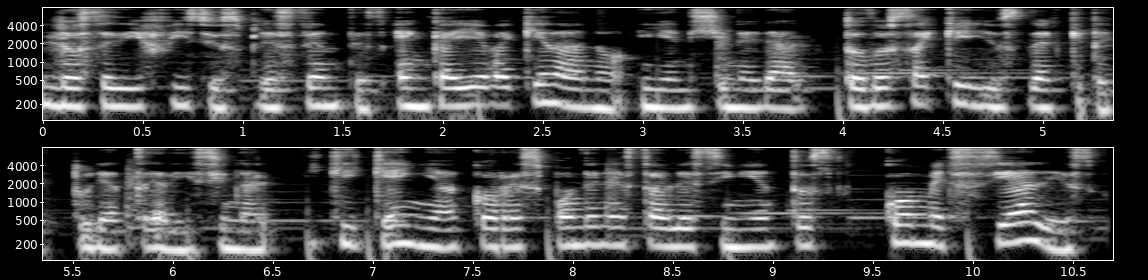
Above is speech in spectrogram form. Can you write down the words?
Los edificios presentes en Calle Baquedano y en general todos aquellos de arquitectura tradicional iquiqueña corresponden a establecimientos comerciales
